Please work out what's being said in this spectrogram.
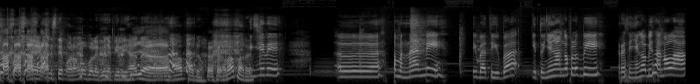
eh, kan setiap orang lo boleh punya pilihan. Iya. Gak apa-apa dong. Gak apa-apa, Res. Gini, eh temenan nih, tiba-tiba itunya nganggap lebih, resenya nggak bisa nolak.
